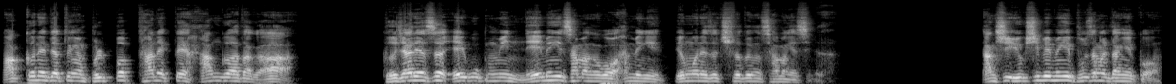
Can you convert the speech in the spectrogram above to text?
박근혜 대통령 불법 탄핵 때 항거하다가 그 자리에서 애국 국민 4명이 사망하고 1명이 병원에서 치료되며 사망했습니다. 당시 60여 명이 부상을 당했고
